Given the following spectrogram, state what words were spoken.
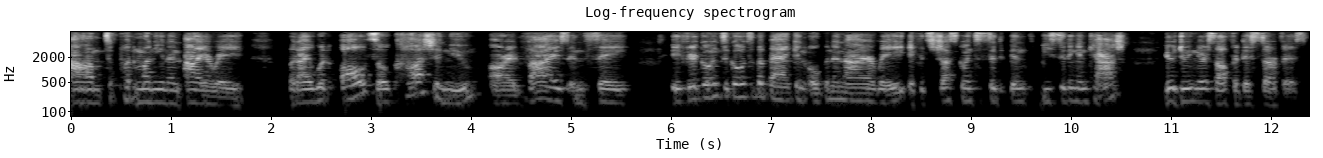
um, to put money in an IRA. But I would also caution you or advise and say if you're going to go to the bank and open an IRA, if it's just going to sit be sitting in cash, you're doing yourself a disservice.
